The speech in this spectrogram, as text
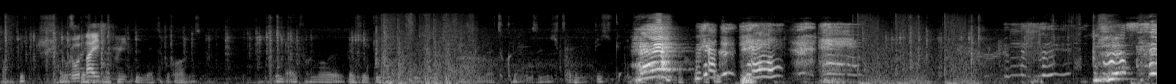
verfickt scheiß so nice Teammates bekommst. Und einfach nur welche Gegner sind. Als könnten sie nichts an dich Hä? Hä? Hä?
